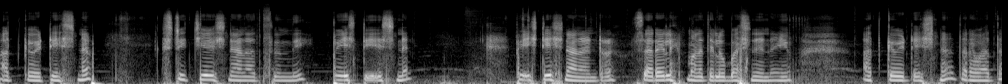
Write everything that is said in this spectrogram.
అతక పెట్టేసిన స్టిచ్ చేసిన వస్తుంది పేస్ట్ చేసిన పేస్ట్ వేసినాను అంటారు. సరేలే మన తెలుగు భాష నేను అతక పెట్టేసిన తర్వాత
